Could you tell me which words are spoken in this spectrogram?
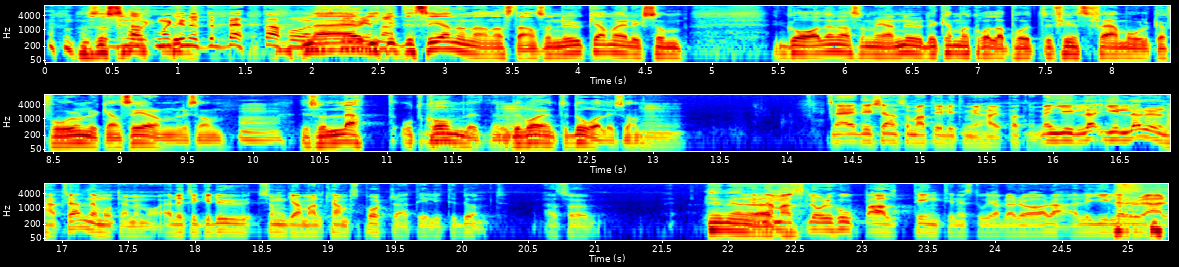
Och så Man, man kunde inte betta på vem Nej, det gick inte se någon annanstans. Och nu kan man ju liksom, galorna som är nu, det kan man kolla på. Det finns fem olika forum du kan se dem liksom. Det är så lätt åtkomligt nu, det var det inte då liksom. Nej, det känns som att det är lite mer hypat nu. Men gillar, gillar du den här trenden mot MMA? Eller tycker du som gammal kampsportare att det är lite dumt? Alltså, Hur menar du? när man slår ihop allting till en stor jävla röra? Eller gillar du det här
